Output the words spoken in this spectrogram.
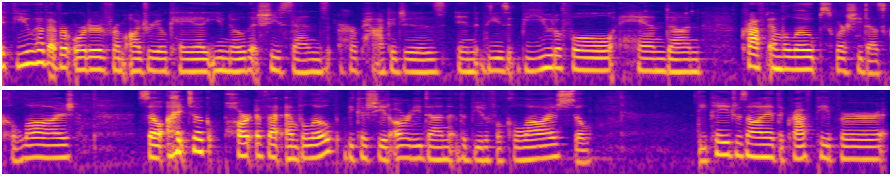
if you have ever ordered from Audrey Okea, you know that she sends her packages in these beautiful hand-done craft envelopes where she does collage. So I took part of that envelope because she had already done the beautiful collage. So the page was on it, the craft paper,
